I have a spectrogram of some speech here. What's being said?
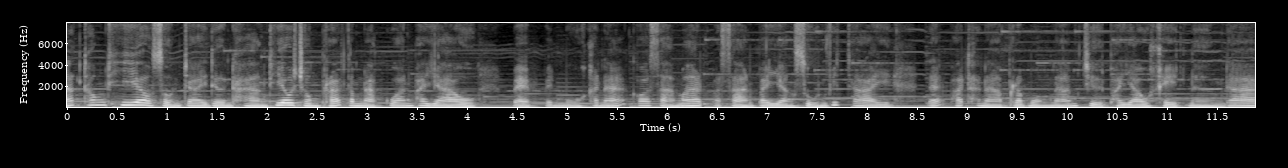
นักท่องเที่ยวสนใจเดินทางเที่ยวชมพระตำหนักกวนพะเยา แบบเป็นหมู่คณะก็สามารถประสานไปยังศูนย์วิจัย และพัฒนาประมงน้ำจืดพะเยาเขตหนึ่งได้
